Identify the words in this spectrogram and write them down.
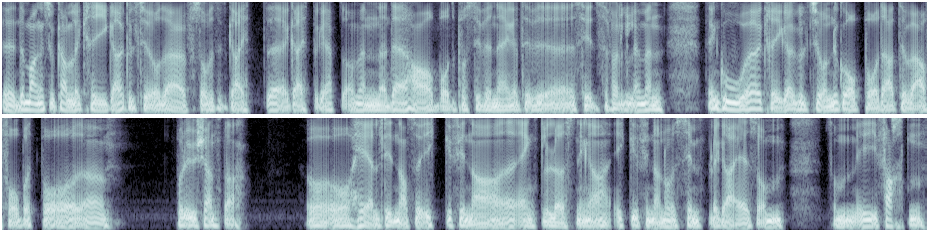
det, er mange som kaller det krigerkultur, det er for så vidt et greit, eh, greit begrep, da, men det har både positive og negative sider, selvfølgelig. Men den gode krigerkulturen du går på, det er til å være forberedt på, eh, på det ukjente. Og, og, hele tiden altså ikke finne enkle løsninger, ikke finne noen simple greier som, som i farten.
